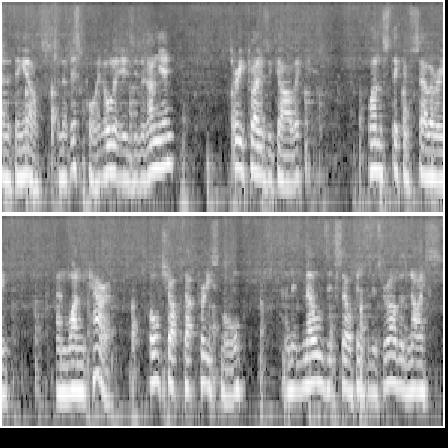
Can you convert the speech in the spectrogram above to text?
anything else. And at this point, all it is is an onion, three cloves of garlic, one stick of celery, and one carrot, all chopped up pretty small, and it melds itself into this rather nice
